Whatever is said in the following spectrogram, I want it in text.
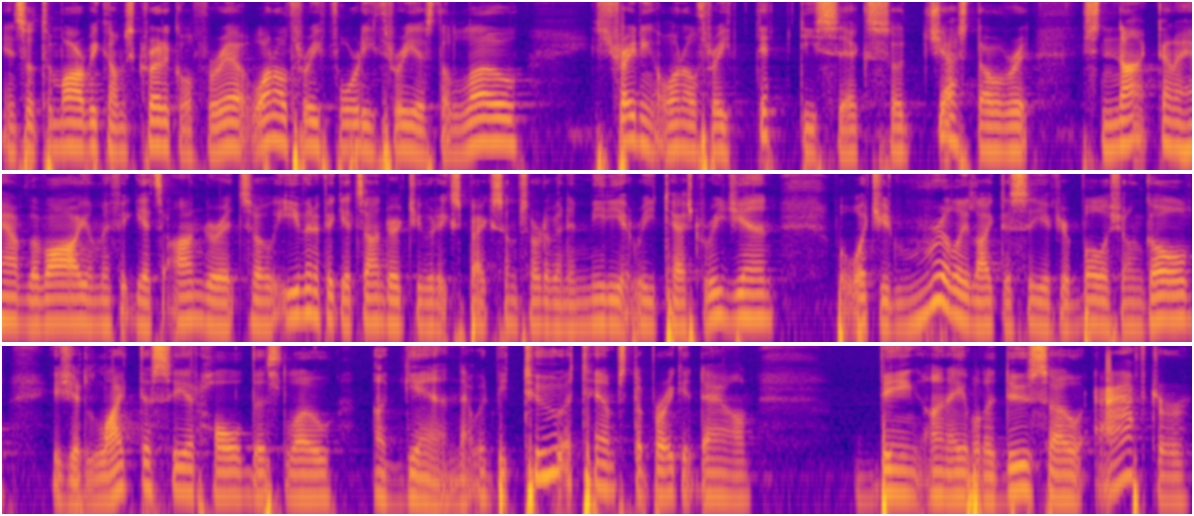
And so tomorrow becomes critical for it. 103.43 is the low. It's trading at 103.56, so just over it. It's not going to have the volume if it gets under it. So even if it gets under it, you would expect some sort of an immediate retest regen. But what you'd really like to see if you're bullish on gold is you'd like to see it hold this low again. That would be two attempts to break it down, being unable to do so after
